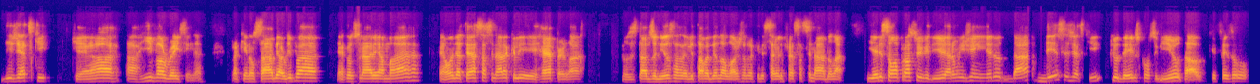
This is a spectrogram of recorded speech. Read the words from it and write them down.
de jet ski, que é a, a Riva Racing, né? Para quem não sabe, a Riva é a concessionária Yamaha, é onde até assassinaram aquele rapper lá nos Estados Unidos. Ele estava dentro da loja na que ele saiu, ele foi assassinado lá. e eles são a ProSwift. E era um engenheiro da, desses jet ski que o Davis conseguiu, tal, que fez o,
